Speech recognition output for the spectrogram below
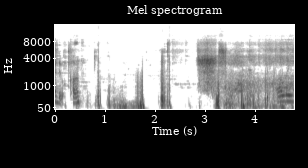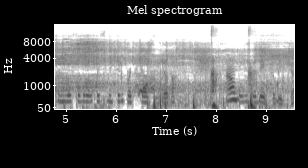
Hadi bakalım. Vallahi izin yoksa bu roketi bitirip açacağız videoda. Ama bu video değil tabii ki.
